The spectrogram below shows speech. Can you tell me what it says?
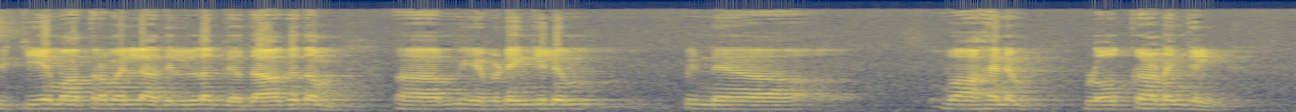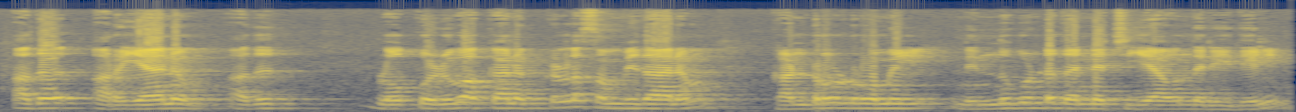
സിറ്റിയെ മാത്രമല്ല അതിലുള്ള ഗതാഗതം എവിടെയെങ്കിലും പിന്നെ വാഹനം ബ്ലോക്കാണെങ്കിൽ അത് അറിയാനും അത് ബ്ലോക്ക് ഒഴിവാക്കാനൊക്കെയുള്ള സംവിധാനം കൺട്രോൾ റൂമിൽ നിന്നുകൊണ്ട് തന്നെ ചെയ്യാവുന്ന രീതിയിൽ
